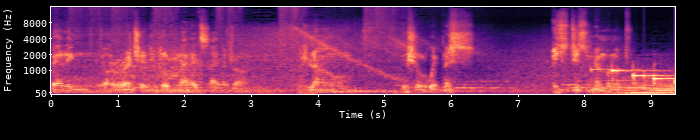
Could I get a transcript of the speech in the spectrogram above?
Sparing your wretched little planet, Cybertron. But now, we shall witness its dismemberment.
